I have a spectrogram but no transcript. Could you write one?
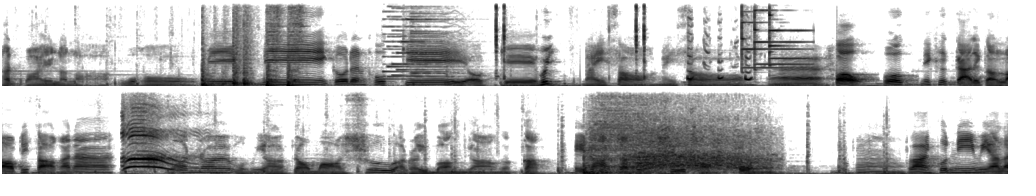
ท่านไปละล่ะโอ้โห มีนี่โกลเด้นคุกกี้โอเคเฮ้ยไหนสองไหนสองอ่าโอ้ฟุกนี่คือกะเด็กตอนรอบที่สองแล้วนะตอนนี้ผมอยากจะมาชื่ออะไรบางอย่างกับไอ้ร้านสะดวกซื้อของคน ร้านคุณนี่มีอะไร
